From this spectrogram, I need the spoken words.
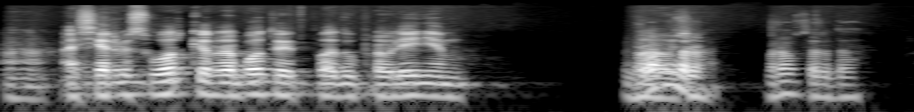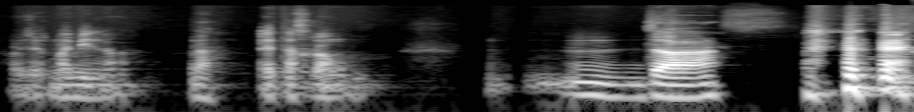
Ага. А сервис-воркер работает под управлением браузера? Браузер, да. Браузер мобильного? Да. Это Chrome? Да.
